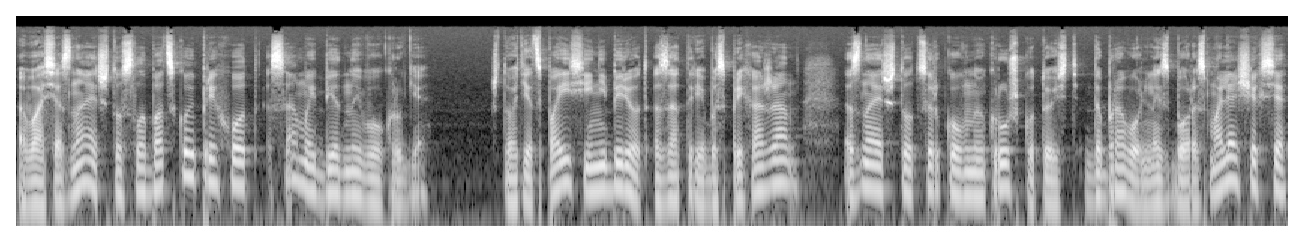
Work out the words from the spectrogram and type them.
Вася знает, что Слободской приход самый бедный в округе – что отец Паисий не берет за требы с прихожан, знает, что церковную кружку, то есть добровольные сборы смолящихся,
